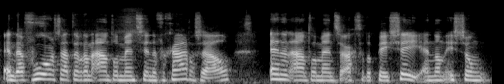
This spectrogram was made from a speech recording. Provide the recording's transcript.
En daarvoor zaten er een aantal mensen in de vergaderzaal. En een aantal mensen achter de PC. En dan is zo'n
